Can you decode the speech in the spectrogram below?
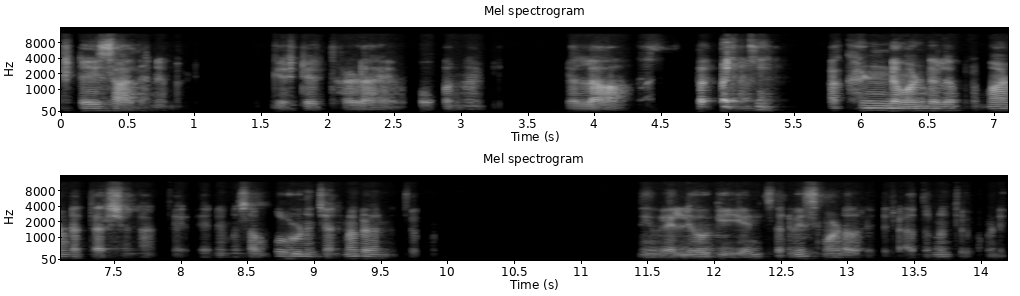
ಎಷ್ಟೇ ಸಾಧನೆ ಮಾಡಿ, ಎಷ್ಟೇ ಥರ್ಡ್ ಓಪನ್ ಆಗಿ, ಎಲ್ಲ ಅಖಂಡ ಮಂಡಲ ಬ್ರಹ್ಮಾಂಡ ದರ್ಶನ ಆಗ್ತಾ ಇದೆ. ನಿಮ್ಮ ಸಂಪೂರ್ಣ ಜನ್ಮಗಳನ್ನು ತಿಳ್ಕೊಂಡು. ನೀವು ಎಲ್ಲಿ ಹೋಗಿ ಏನ್ ಸರ್ವಿಸ್ ಮಾಡೋರಿದ್ರೆ ಅದನ್ನು ತಿಳ್ಕೊಂಡಿ.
